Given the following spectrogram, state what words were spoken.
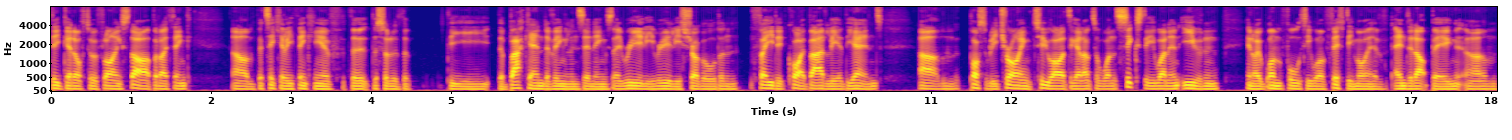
did get off to a flying start. But I think, um, particularly thinking of the the sort of the the the back end of England's innings, they really really struggled and faded quite badly at the end. Um, possibly trying too hard to get up to 160 when even you know 140 150 might have ended up being um,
